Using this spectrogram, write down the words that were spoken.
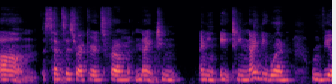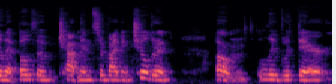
um census records from 19 i mean 1891 reveal that both of chapman's surviving children um lived with their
